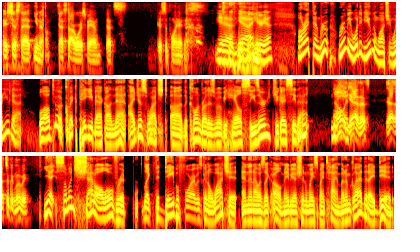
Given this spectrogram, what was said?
It's just that you know that Star Wars fan that's disappointed. yeah, yeah, I hear you. All right then, Ru- Rumi, what have you been watching? What do you got? Well, I'll do a quick piggyback on that. I just watched uh, the Coen Brothers movie Hail Caesar. Did you guys see that? oh I yeah, that's yeah, that's a good movie. Yeah, someone shat all over it like the day before I was going to watch it, and then I was like, "Oh, maybe I shouldn't waste my time." But I'm glad that I did.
